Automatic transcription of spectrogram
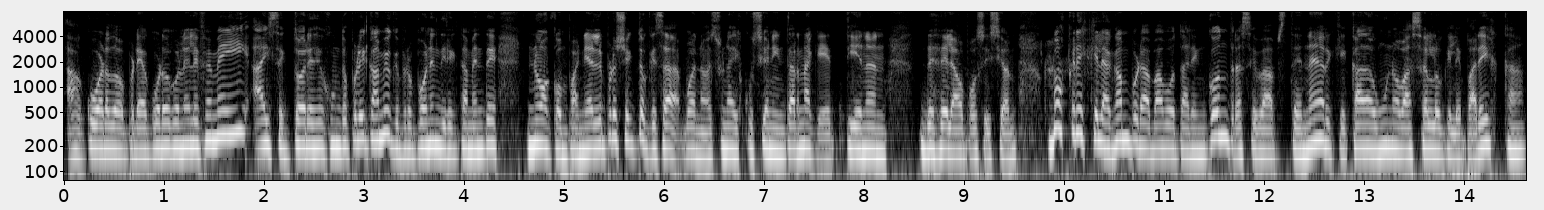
acuerdo, preacuerdo con el FMI, hay sectores de Juntos por el Cambio que proponen directamente no acompañar el proyecto, que esa, bueno, es una discusión interna que tienen desde la oposición. ¿Vos crees que la Cámpora va a votar en contra, se va a abstener, que cada uno va a hacer lo que le parezca?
